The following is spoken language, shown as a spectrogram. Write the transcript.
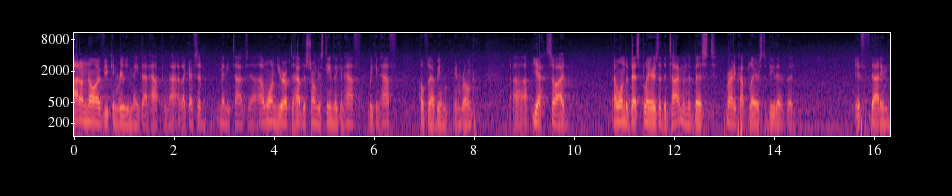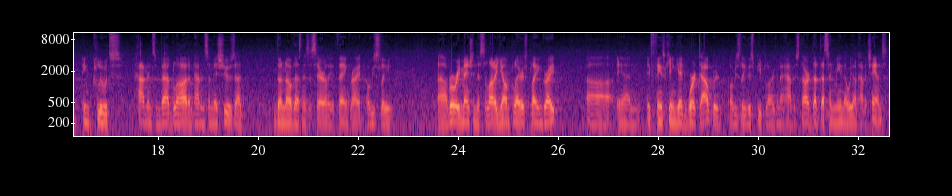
I don't know if you can really make that happen. Like I've said many times, yeah, I want Europe to have the strongest team they can have. We can have. Hopefully, I'll be in, in Rome. Uh, yeah, so I I want the best players at the time and the best Ryder Cup players to be there. But if that in, includes having some bad blood and having some issues, I don't know if that's necessarily a thing, right? Obviously, uh, Rory mentioned there's a lot of young players playing great. Uh, and if things can get worked out, we're, obviously these people are going to have a start. That doesn't mean that we don't have a chance.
